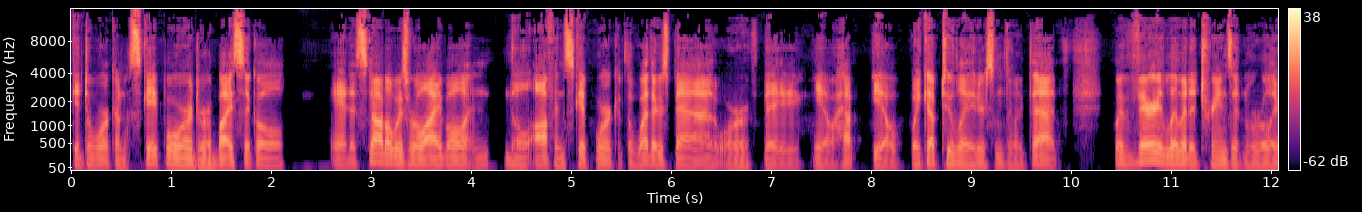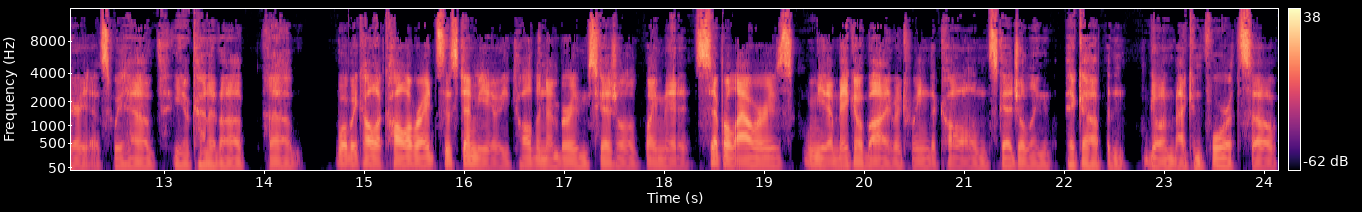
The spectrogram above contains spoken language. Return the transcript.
get to work on a skateboard or a bicycle and it's not always reliable and they'll often skip work if the weather's bad or if they you know have you know wake up too late or something like that with very limited transit in rural areas. We have, you know, kind of a, a what we call a call ride system. You know, you call the number and schedule an appointment. It's several hours, you know, may go by between the call and scheduling and pickup and going back and forth. So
